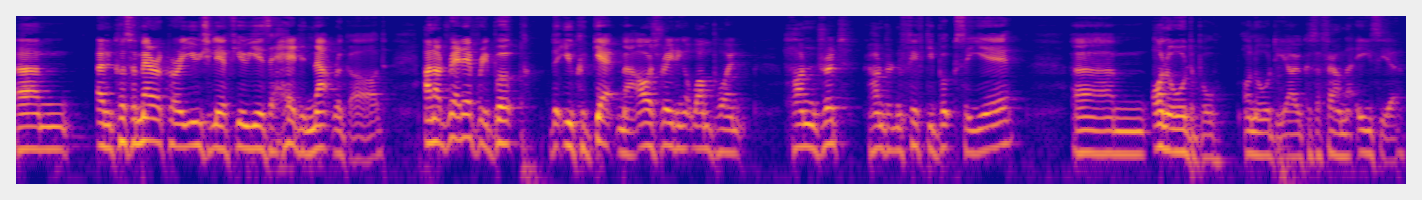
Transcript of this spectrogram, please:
Um, and because America are usually a few years ahead in that regard. And I'd read every book that you could get, Matt. I was reading at one point 100, 150 books a year um, on Audible, on audio, because I found that easier.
